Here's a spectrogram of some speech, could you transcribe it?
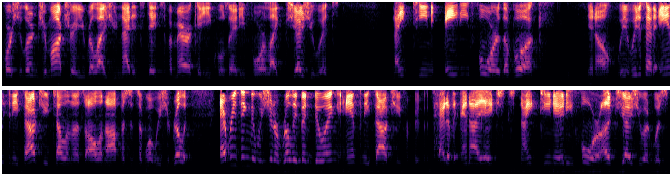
Of course, you learn gematria, you realize United States of America equals 84, like Jesuit. 1984, the book. You know, we, we just had Anthony Fauci telling us all in opposites of what we should really, everything that we should have really been doing. Anthony Fauci, head of NIH since 1984, a Jesuit, was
